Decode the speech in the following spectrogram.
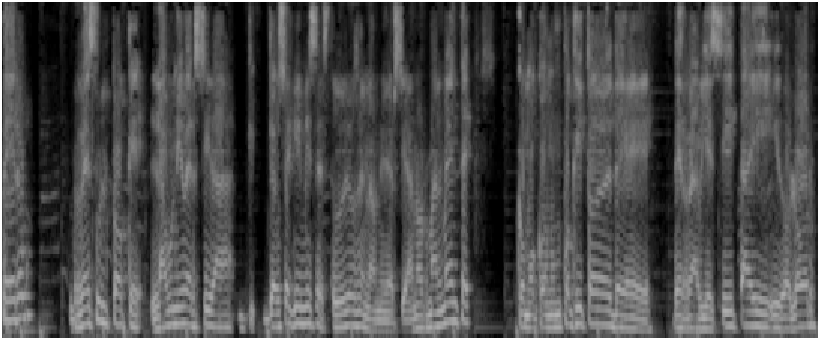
Pero resultó que la universidad, yo seguí mis estudios en la universidad normalmente, como con un poquito de, rabiecita y dolor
